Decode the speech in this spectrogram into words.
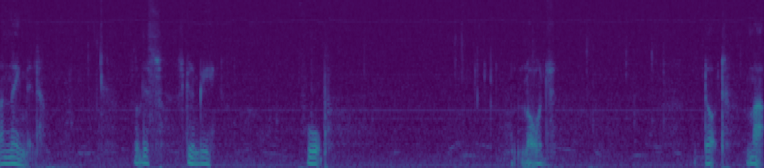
and name it. So this is going to be Thorpe Lodge dot map.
